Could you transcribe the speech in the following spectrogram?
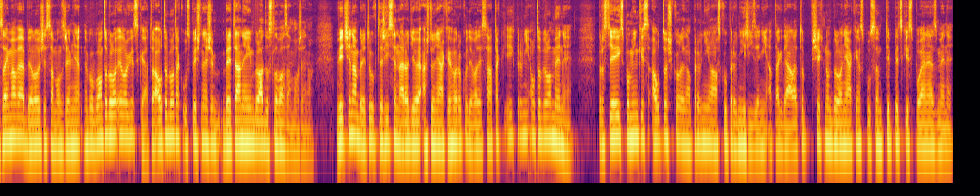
zajímavé bylo, že samozřejmě, nebo ono to bylo i logické, to auto bylo tak úspěšné, že Británie jim byla doslova zamořena. Většina Britů, kteří se narodili až do nějakého roku 90, tak jejich první auto bylo mini. Prostě jejich vzpomínky z autoškoly na první lásku, první řízení a tak dále, to všechno bylo nějakým způsobem typicky spojené s mini.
